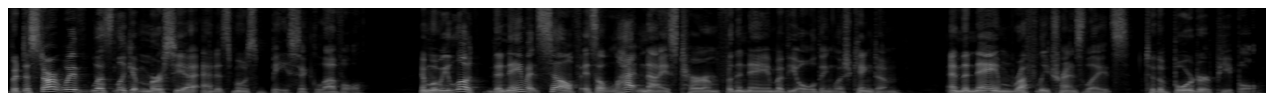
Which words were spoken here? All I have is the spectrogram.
But to start with, let's look at Mercia at its most basic level. And when we look, the name itself is a Latinized term for the name of the Old English Kingdom, and the name roughly translates to the border people.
